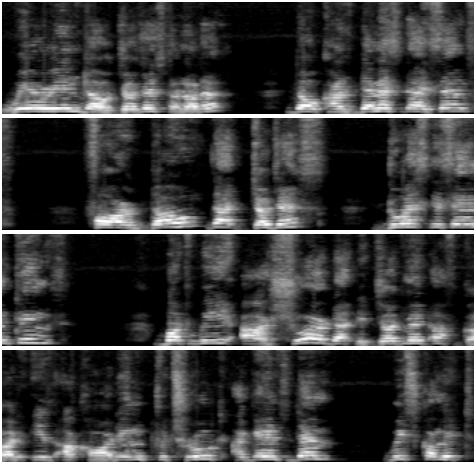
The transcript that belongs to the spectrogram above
wherein thou judgest another, thou condemnest thyself. For thou that judgest doest the same things. But we are sure that the judgment of God is according to truth against them which commit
